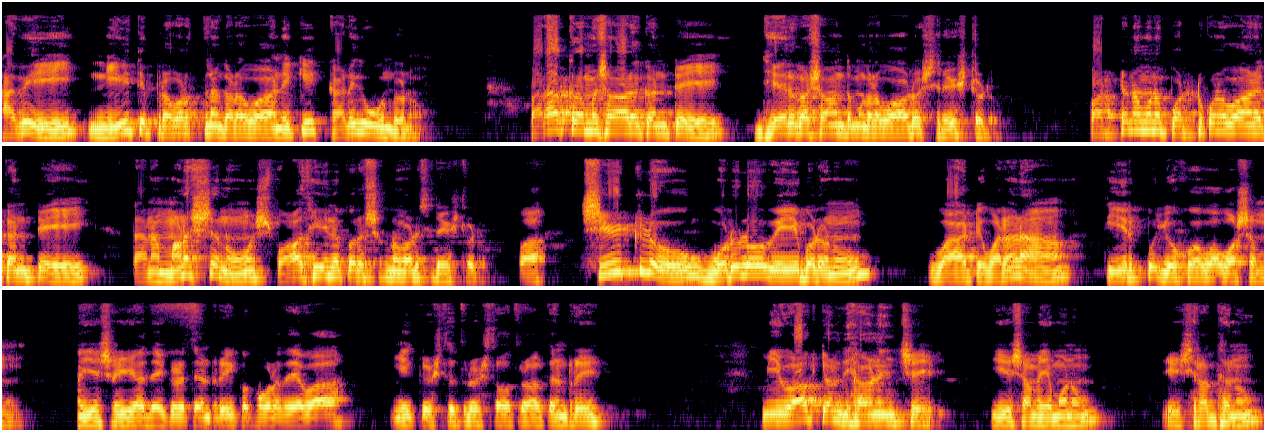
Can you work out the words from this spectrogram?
అవి నీతి ప్రవర్తన గలవానికి కలిగి ఉండును. పరాక్రమశాలి కంటే దీర్ఘశాంతం గలవాడు శ్రేష్ఠుడు. పట్టణమును పట్టుకున్న వాని కంటే తన మనస్సును స్వాధీనపరుచుకున్నవాడు శ్రేష్ఠుడు. సీట్లు ఒడిలో వేయబడును. వాటి వలన తీర్పు యహోవ వశము. యశయ్య దగ్గర తండ్రి గొప్పగల దేవా మీకు స్థుతుల స్తోత్రాలు తండ్రి. మీ వాక్యాన్ని ధ్యానించే ఈ సమయమును ఈ శ్రద్ధను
